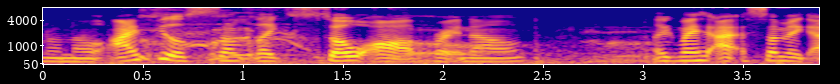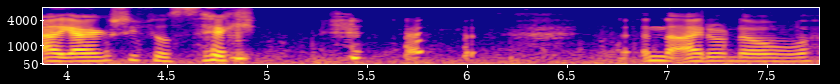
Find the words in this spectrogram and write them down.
I don't know. I feel some like so off right now. Like my uh, stomach, I, actually feel sick. and I don't know.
